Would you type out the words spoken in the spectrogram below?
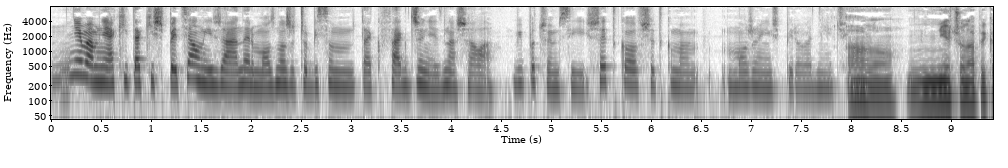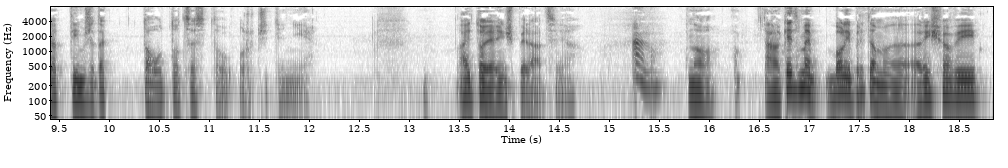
nemám nejaký taký špeciálny žáner, možno, že čo by som tak fakt, že neznašala. Vypočujem si všetko, všetko ma môže inšpirovať niečo. Áno, niečo napríklad tým, že tak touto cestou určite nie. Aj to je inšpirácia. Áno. No, ale keď sme boli pri tom e, Rišovi,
